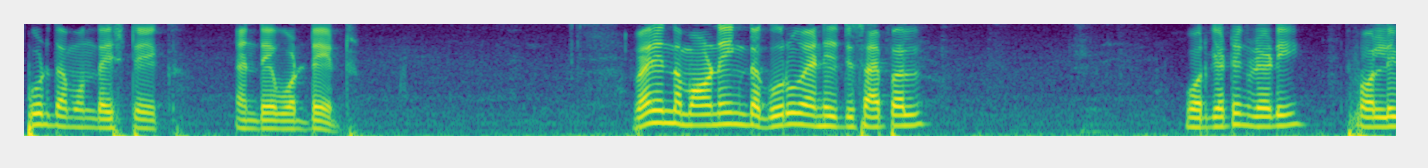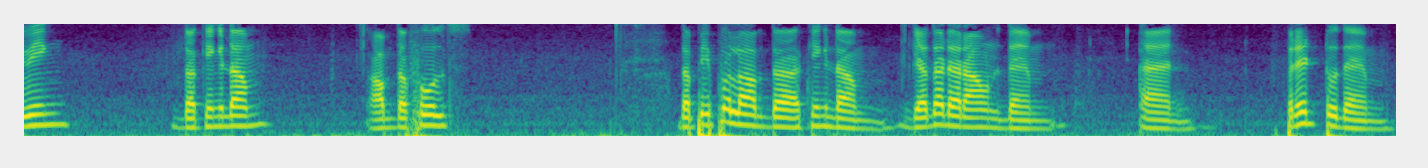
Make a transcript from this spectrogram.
put them on the stake, and they were dead. When in the morning the Guru and his disciple were getting ready for leaving the kingdom of the fools, the people of the kingdom gathered around them and prayed to them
